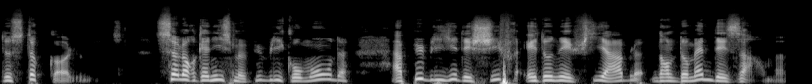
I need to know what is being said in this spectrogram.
de Stockholm. Seul organisme public au monde à publier des chiffres et données fiables dans le domaine des armes.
